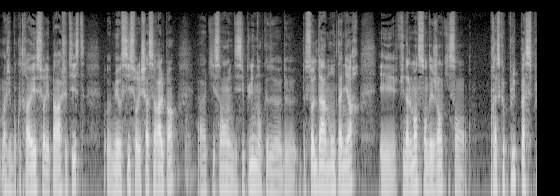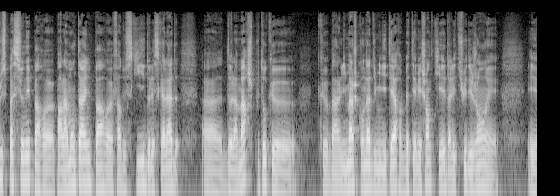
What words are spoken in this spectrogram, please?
moi, j'ai beaucoup travaillé sur les parachutistes, euh, mais aussi sur les chasseurs alpins, euh, qui sont une discipline donc, de, de, soldats montagnards. Et finalement, ce sont des gens qui sont presque plus, passionnés par, par la montagne, par faire du ski, de l'escalade, de la marche, plutôt que, que ben, l'image qu'on a du militaire bête et méchante, qui est d'aller tuer des gens et, et,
